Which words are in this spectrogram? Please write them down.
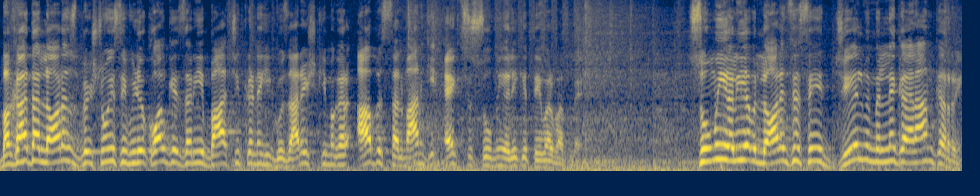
बकायदा लॉरेंस बिश्नोई से वीडियो कॉल के ज़रिए बातचीत करने की गुजारिश की, मगर अब सलमान की एक्स सोमी अली के तेवर बदले। सोमी अली अब लॉरेंस से जेल में मिलने का ऐलान कर रही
